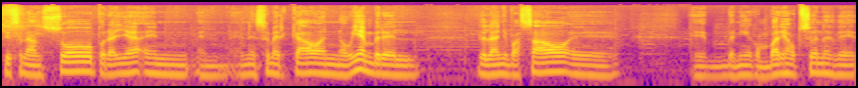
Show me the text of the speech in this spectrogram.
que se lanzó por allá en, en- en ese mercado en noviembre del, del año pasado. venía con varias opciones de,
